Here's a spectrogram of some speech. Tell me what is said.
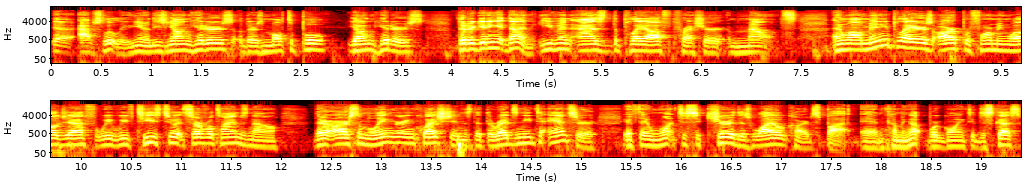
Yeah, absolutely. You know, these young hitters, there's multiple young hitters that are getting it done, even as the playoff pressure mounts. And while many players are performing well, Jeff, we, we've teased to it several times now. There are some lingering questions that the Reds need to answer if they want to secure this wild card spot. And coming up, we're going to discuss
